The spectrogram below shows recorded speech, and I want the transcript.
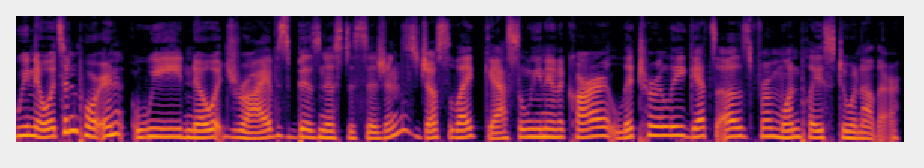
We know it's important. We know it drives business decisions, just like gasoline in a car literally gets us from one place to another.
